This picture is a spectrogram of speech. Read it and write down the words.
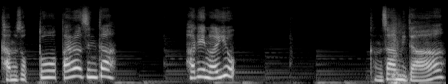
감속도 빨라진다. 확인 완료! 감사합니다.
